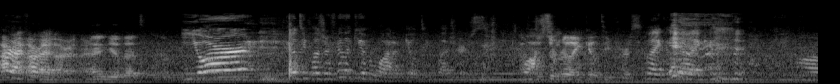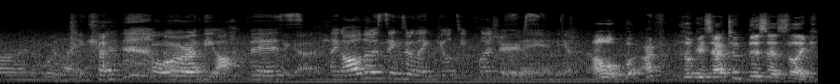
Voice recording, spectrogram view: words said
All right. All right. All right. All I give that. Your guilty pleasure. I feel like you have a lot of guilty pleasures. I'm just a really guilty person. like like On or like or The Office. Oh my gosh. Like all those things are like guilty pleasures. Say any of them. Oh, but I, okay. So I took this as like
